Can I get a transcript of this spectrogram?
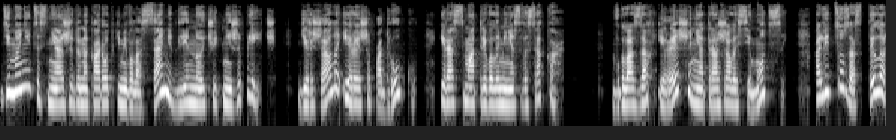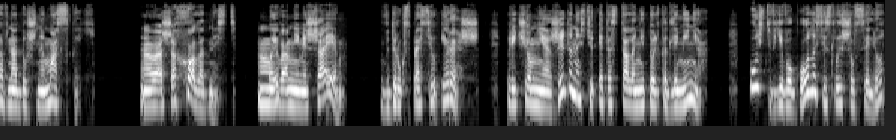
Демоница с неожиданно короткими волосами длиной чуть ниже плеч держала Ирэша под руку и рассматривала меня свысока. В глазах Ирэша не отражалось эмоций, а лицо застыло равнодушной маской. «Ваша холодность, мы вам не мешаем?» Вдруг спросил Ирэш. Причем неожиданностью это стало не только для меня. Пусть в его голосе слышался лед,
